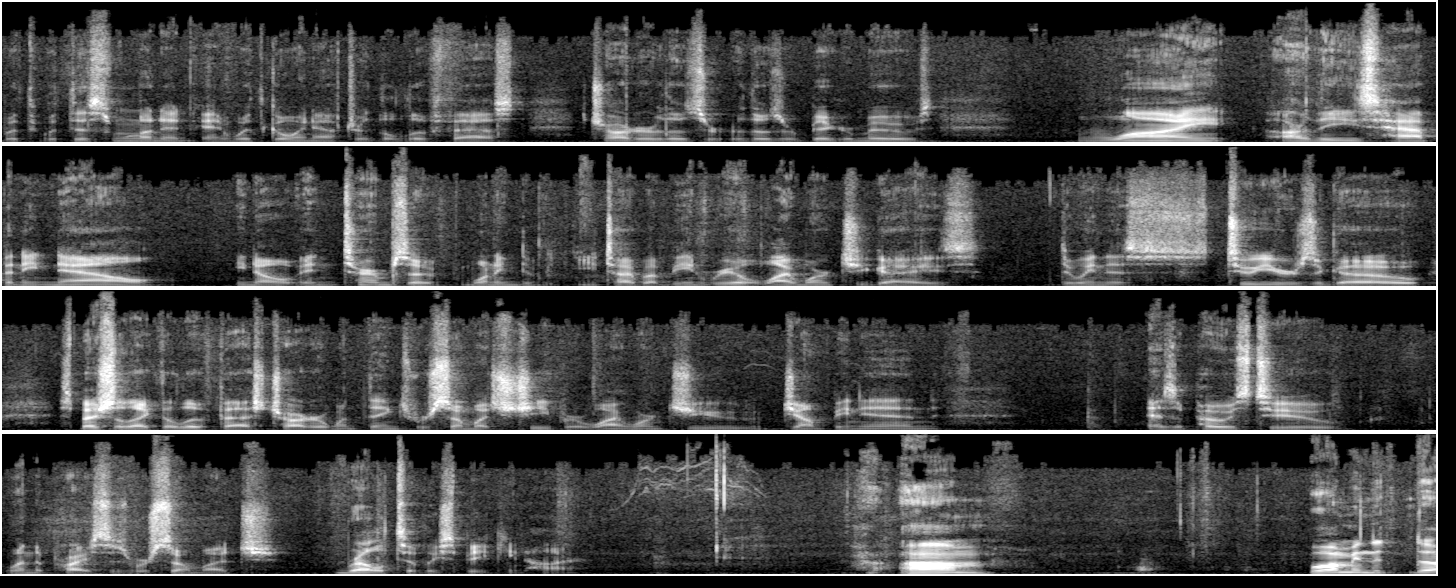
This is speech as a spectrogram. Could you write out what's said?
with, with this one and, and with going after the Live Fast charter, those are those are bigger moves. Why are these happening now? You know, in terms of wanting to, you talk about being real. Why weren't you guys doing this two years ago? Especially like the Live Fast charter when things were so much cheaper. Why weren't you jumping in as opposed to when the prices were so much, relatively speaking, higher? Um, well, I mean, the, the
